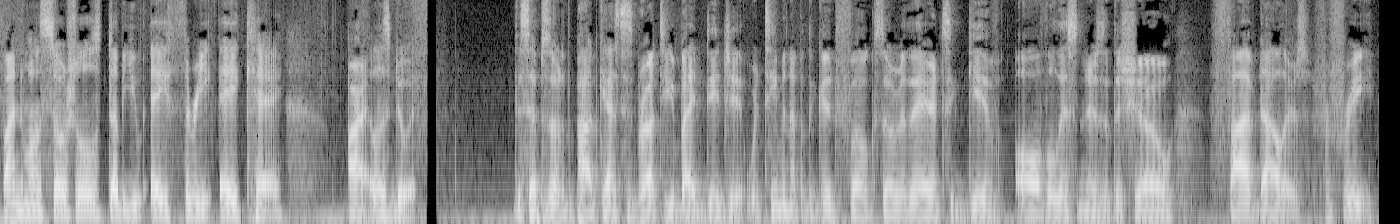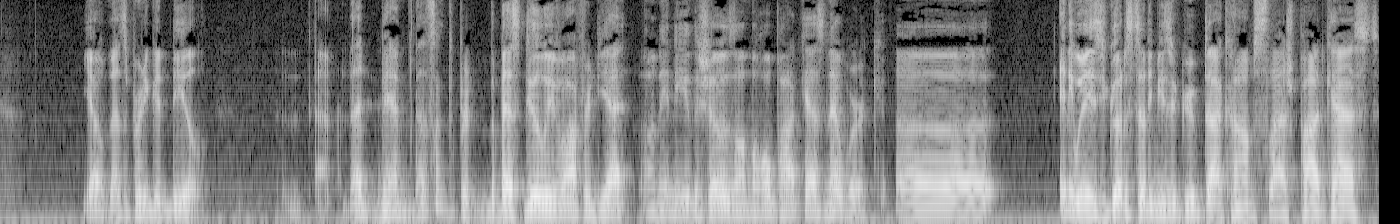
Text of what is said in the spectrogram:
Find him on socials, WA3AK. All right, let's do it. This episode of the podcast is brought to you by Digit. We're teaming up with the good folks over there to give all the listeners of the show $5 for free. Yo, that's a pretty good deal that man, that's like the, the best deal we've offered yet on any of the shows on the whole podcast network. Uh, anyways, you go to studymusicgroup.com slash podcast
